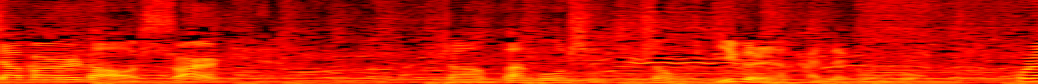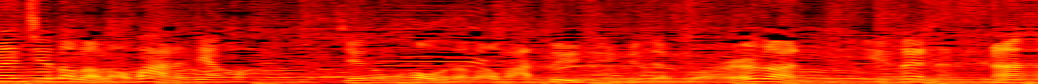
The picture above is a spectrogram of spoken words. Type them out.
加班到十二点，晚上办公室只剩我一个人还在工作，忽然接到了老爸的电话。接通后呢，老爸醉醺醺的说：“儿子，你在哪儿呢？”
